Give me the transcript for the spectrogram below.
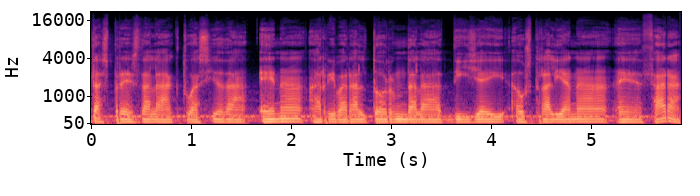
Després de l'actuació de Ena arribarà el torn de la DJ australiana eh, Zara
